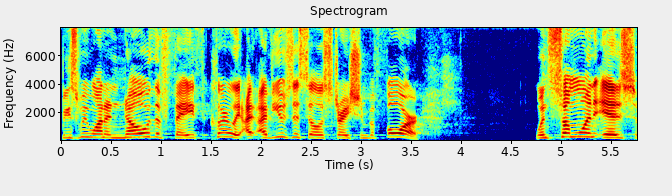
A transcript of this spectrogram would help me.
because we want to know the faith clearly. I, have used this illustration before. When someone is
